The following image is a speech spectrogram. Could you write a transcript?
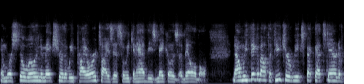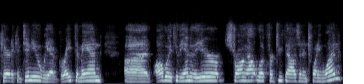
And we're still willing to make sure that we prioritize this so we can have these MAKOs available. Now, when we think about the future, we expect that standard of care to continue. We have great demand uh, all the way through the end of the year. Strong outlook for 2021.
